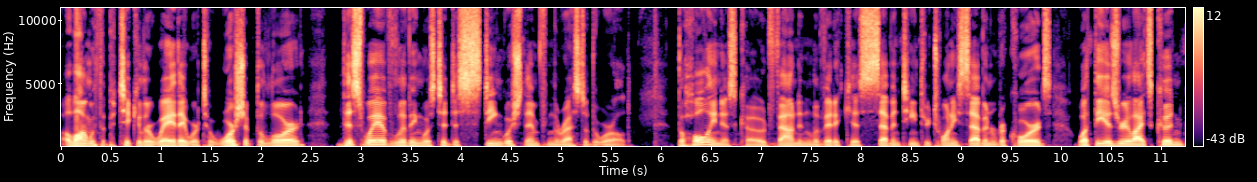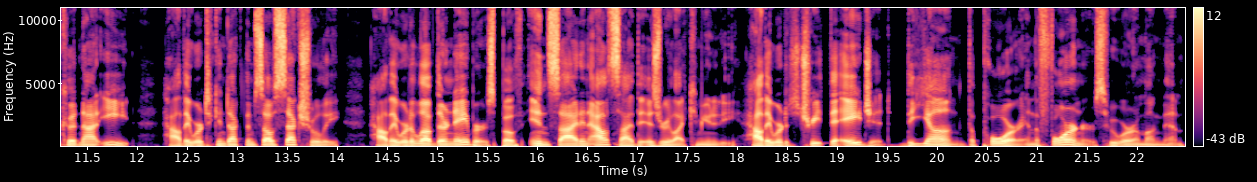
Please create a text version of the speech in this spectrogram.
Along with the particular way they were to worship the Lord, this way of living was to distinguish them from the rest of the world. The holiness code, found in Leviticus 17 through 27, records what the Israelites could and could not eat, how they were to conduct themselves sexually, how they were to love their neighbors, both inside and outside the Israelite community, how they were to treat the aged, the young, the poor, and the foreigners who were among them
